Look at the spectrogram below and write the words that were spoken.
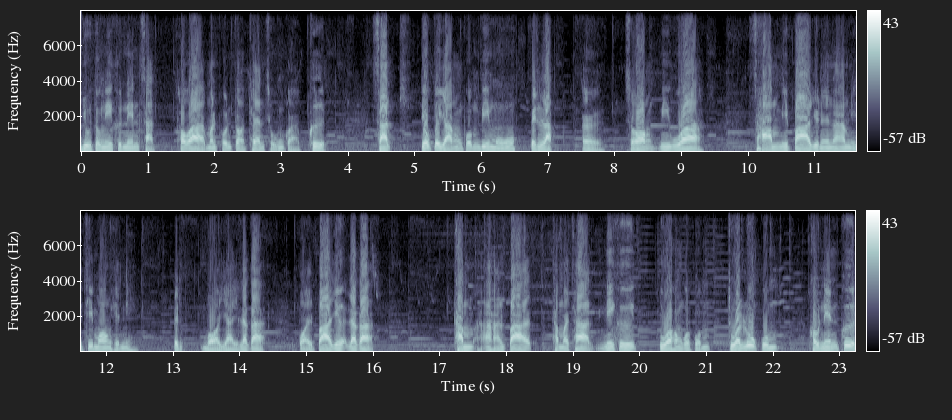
อยู่ตรงนี้คือเน้นสัตว์ เพราะว่ามันผลตอบแทนสูงกว่าพืช สัตว์ยกตัวอย่างของผมมีหมูเป็นหลัก เออสองมีวัวสามมีปลาอยู่ในน้ำนี่ที่มองเห็นนี่ เป็นบ่อใหญ่แล้วก็ปล่อยปลาเยอะแล้วก็ทำอาหารปลาธรรมชาติ นี่คือตัวของผมส่วนลูกกลุ่มเขาเน้นพืช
